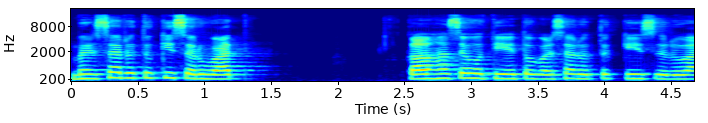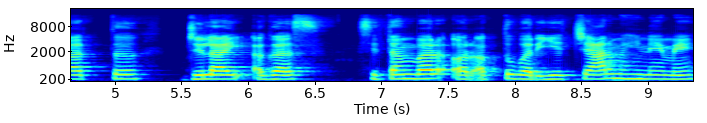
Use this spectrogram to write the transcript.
वर्षा ऋतु की शुरुआत कहाँ से होती है? तो वर्षा ऋतु की शुरुआत जुलाई, अगस्त, सितंबर और अक्टूबर। ये चार महीने में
